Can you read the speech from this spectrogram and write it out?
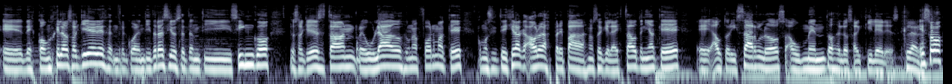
eh, descongela los alquileres, entre el 43 y el 75, los alquileres estaban regulados de una forma que, como si te dijera que ahora las prepagas, no sé, que el Estado tenía que eh, autorizar los aumentos de los alquileres. Claro. Eso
